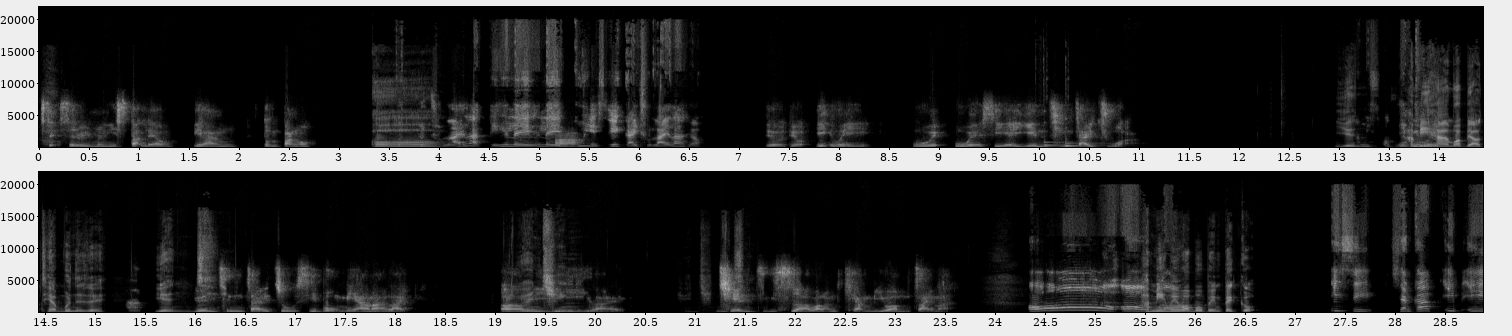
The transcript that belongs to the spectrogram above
ceremony start 了，一人蹲班哦。哦。出来啦，啲 你你古意思出来啦，就。对对，因因为有有诶是诶言情债主啊。言，阿咪喊我，主是无名嘛？来，呃，言情来，前几世啊，我人欠你，我毋知嘛。哦哦。阿咪咪，我无明白过。伊是上甲伊伊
